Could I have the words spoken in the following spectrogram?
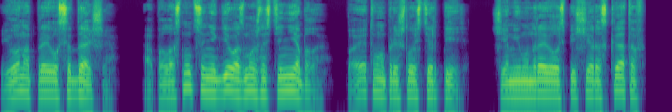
и он отправился дальше. А полоснуться нигде возможности не было, поэтому пришлось терпеть. Чем ему нравилась пещера скатов,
